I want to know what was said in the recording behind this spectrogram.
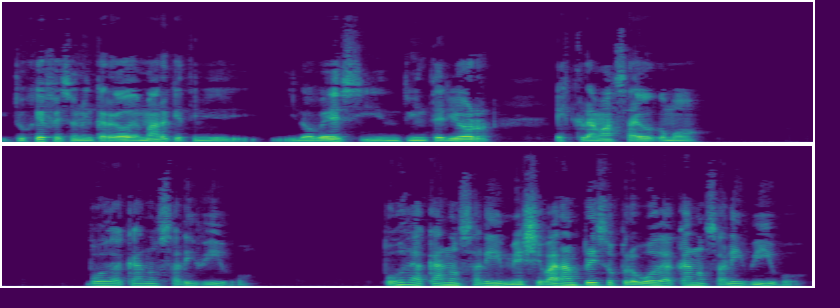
y tu jefe es un encargado de marketing y, lo ves y en tu interior exclamas algo como, vos de acá no salís vivo. Vos de acá no salís, me llevarán preso, pero vos de acá no salís vivo.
